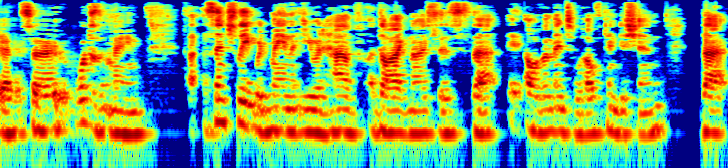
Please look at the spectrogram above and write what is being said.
Okay so what does it mean? Uh, essentially it would mean that you would have a diagnosis that of a mental health condition that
